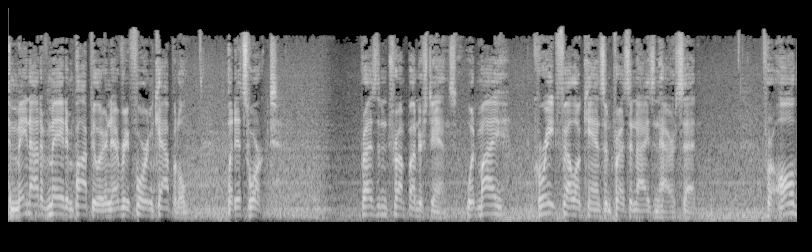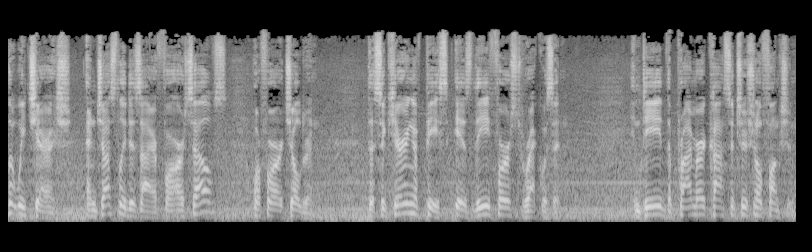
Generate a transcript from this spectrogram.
It may not have made him popular in every foreign capital, but it's worked. President Trump understands what my great fellow Kansan President Eisenhower said. For all that we cherish and justly desire for ourselves or for our children, the securing of peace is the first requisite. Indeed, the primary constitutional function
